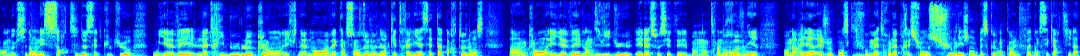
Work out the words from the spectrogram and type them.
en Occident, on est sorti de cette culture où il y avait la tribu, le clan, et finalement avec un sens de l'honneur qui est très lié à cette appartenance à un clan et il y avait l'individu et la société. Ben, on est en train de revenir en arrière et je pense qu'il faut mettre la pression sur les gens parce que encore une fois dans ces quartiers-là,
